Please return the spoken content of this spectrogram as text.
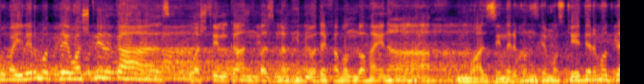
মোবাইলের মধ্যে অশ্লীল কাজ, অশ্লীল গান, বাজনা, ভিডিও দেখা বন্ধ হয় না। মুয়াজ্জিনের কণ্ঠে মসজিদের মধ্যে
